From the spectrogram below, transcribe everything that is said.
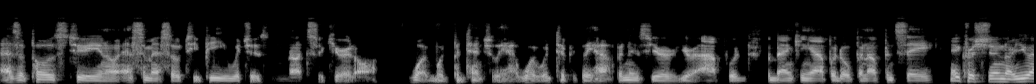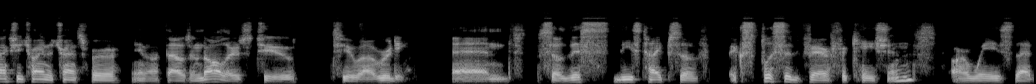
as opposed to, you know, SMS OTP, which is not secure at all. What would potentially ha- what would typically happen is your your app would the banking app would open up and say, "Hey Christian, are you actually trying to transfer you know thousand dollars to to uh, Rudy?" And so this these types of explicit verifications are ways that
